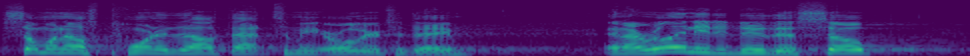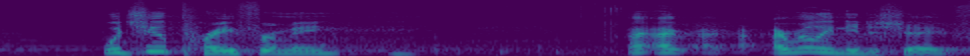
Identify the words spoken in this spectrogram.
Someone else pointed out that to me earlier today, and I really need to do this. So, would you pray for me? I, I, I really need to shave.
